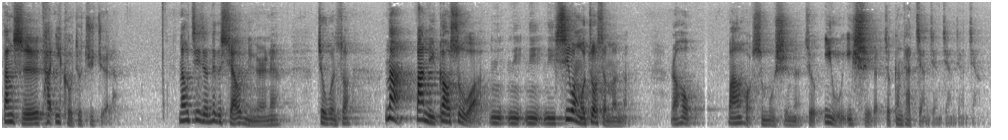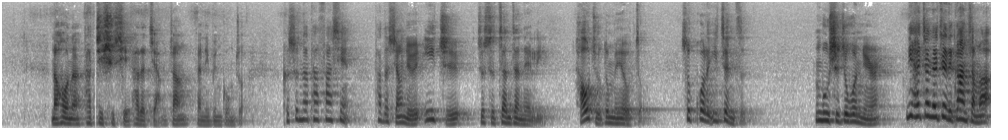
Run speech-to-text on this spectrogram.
当时他一口就拒绝了。然后接着那个小女儿呢，就问说：“那爸，你告诉我，你你你你希望我做什么呢？”然后 Barnhouse 牧师呢，就一五一十的就跟他讲讲讲讲讲。然后呢，他继续写他的奖章，在那边工作。可是呢，他发现他的小女儿一直就是站在那里，好久都没有走。说过了一阵子，牧师就问女儿：“你还站在这里干什么？”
